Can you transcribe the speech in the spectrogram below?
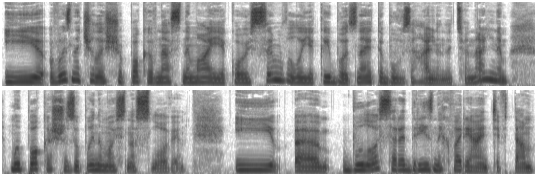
І визначили, що поки в нас немає якогось символу, який би, знаєте, був загальнонаціональним, ми поки що зупинимось на слові. І е, було серед різних варіантів там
